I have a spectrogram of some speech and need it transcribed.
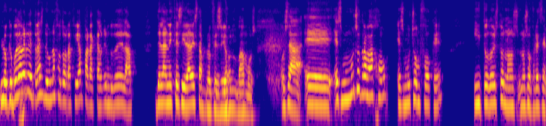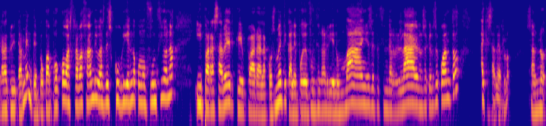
Lo que puede haber detrás de una fotografía para que alguien dude de la, de la necesidad de esta profesión, vamos. O sea, eh, es mucho trabajo, es mucho enfoque, y todo esto nos, ofrece gratuitamente. Poco a poco vas trabajando y vas descubriendo cómo funciona y para saber que para la cosmética le puede funcionar bien un baño, situación de relax, no sé qué, no sé cuánto, hay que saberlo. O sea, no,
